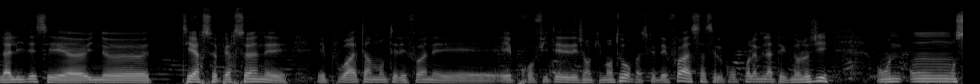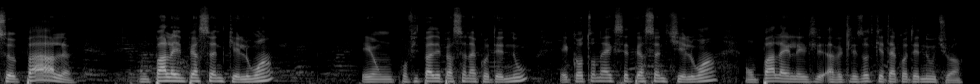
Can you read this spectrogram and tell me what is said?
Là l'idée c'est euh, une tierce personne et, pouvoir éteindre mon téléphone et, profiter des gens qui m'entourent. Parce que des fois ça c'est le gros problème de la technologie. On se parle, on parle à une personne qui est loin et on profite pas des personnes à côté de nous. Et quand on est avec cette personne qui est loin, on parle avec les, autres qui étaient à côté de nous, tu vois.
